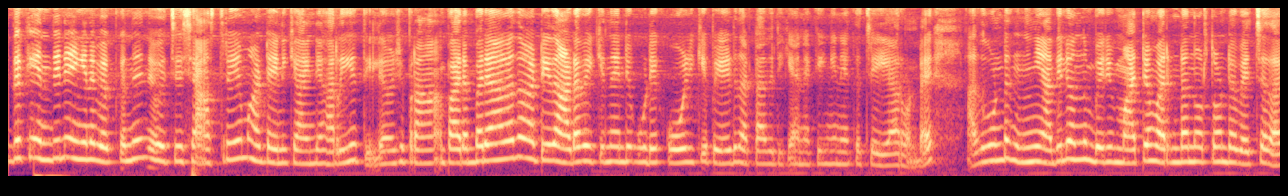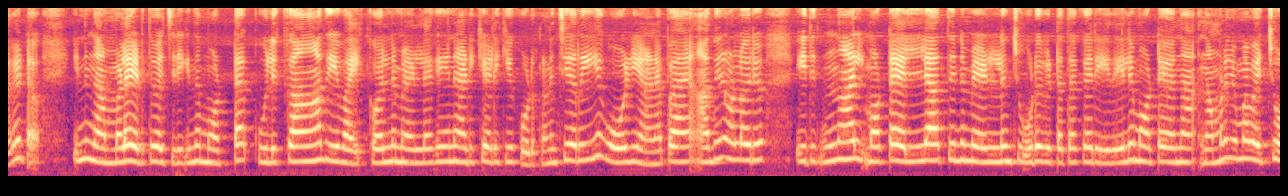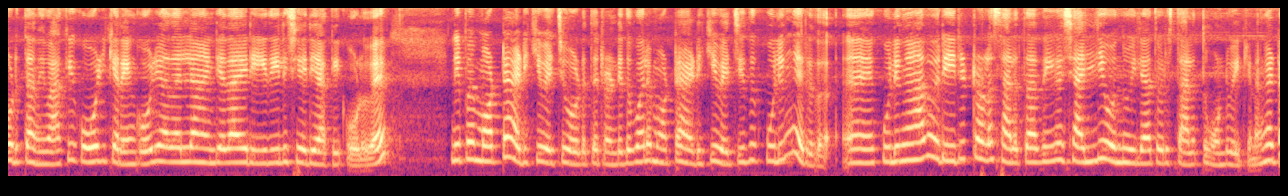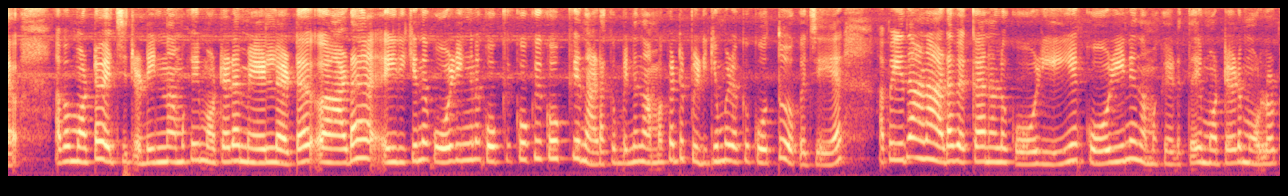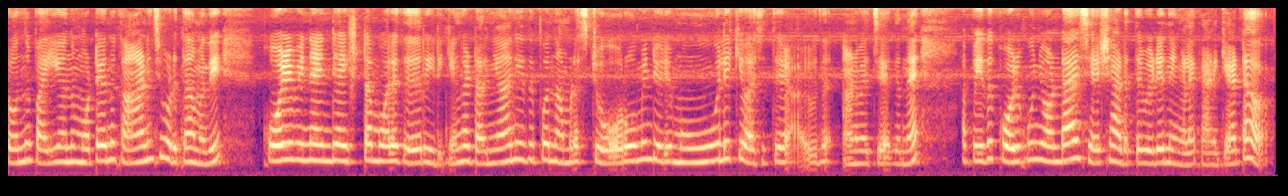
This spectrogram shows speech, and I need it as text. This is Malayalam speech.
ഇതൊക്കെ എന്തിനാ ഇങ്ങനെ വെക്കുന്നതെന്ന് ചോദിച്ചാൽ ശാസ്ത്രീയമായിട്ട് എനിക്ക് അതിന്റെ അറിയത്തില്ല. പക്ഷെ പ്രാ പരമ്പരാഗതമായിട്ട് ഇത് അട വയ്ക്കുന്നതിന്റെ കൂടെ കോഴിക്ക് പേട് തട്ടാതിരിക്കാനൊക്കെ ഇങ്ങനെയൊക്കെ ചെയ്യാറുണ്ട്. അതുകൊണ്ട് ഇനി അതിലൊന്നും ഒരു മാറ്റം വരണ്ടെന്ന് ഓർത്തുകൊണ്ട് വെച്ചതാണ് കേട്ടോ. ഇനി നമ്മളെ എടുത്തു വെച്ചിരിക്കുന്ന മുട്ട കുലുക്കാതെ ഈ വൈക്കോലിന്റെ മുകളിലേക്ക് ഇങ്ങനെ അടുക്കി അടുക്കി കൊടുക്കണം. ചെറിയ കോഴിയാണ്. അപ്പോൾ അതിനുള്ള ഒരു ഇരുന്നാൽ മുട്ട എല്ലാത്തിന്റെ മുകളിലും ചൂട് കിട്ടത്തക്ക രീതിയിൽ മുട്ടയൊന്ന് നമ്മൾ ചുമ്മാ വെച്ച് കൊടുത്താൽ മതി. ബാക്കി കോഴിക്കറിയാം. കോഴി അതെല്ലാം അതിന്റേതായ രീതിയിൽ ശരിയാക്കിക്കോളുവേ. ഇനിയിപ്പോൾ മുട്ട അടുക്കി വെച്ച് കൊടുത്തിട്ടുണ്ട്. ഇതുപോലെ മുട്ട അടുക്കി വെച്ച് ഇത് കുലുങ്ങരുത്. കുലുങ്ങാതെ ഒരു ഇരുട്ടുള്ള സ്ഥലത്ത് അധികം ശല്യമൊന്നും ഇല്ലാത്ത ഒരു സ്ഥലത്ത് കൊണ്ടുവയ്ക്കണം കേട്ടോ. അപ്പോൾ മുട്ട വെച്ചിട്ടുണ്ട്. ഇനി നമുക്ക് ഈ മുട്ടയുടെ മേളിലായിട്ട് അട ഇരിക്കുന്ന കോഴി ഇങ്ങനെ കൊക്കി കൊക്കി കൊക്കി നടക്കും. പിന്നെ നമുക്കിട്ട് പിടിക്കുമ്പോഴൊക്കെ കൊത്തുമൊക്കെ ചെയ്യുക അപ്പോൾ ഇതാണ് അട വെക്കാനുള്ള കോഴി. ഈ കോഴീനെ നമുക്ക് ഈ മുട്ടയുടെ മുകളിലോട്ട് ഒന്ന് പയ്യെ ഒന്ന് മുട്ടയൊന്ന് കാണിച്ചു കൊടുത്താൽ മതി. കോഴി പിന്നെ അതിന്റെ ഇഷ്ടം പോലെ കയറിയിരിക്കും കേട്ടോ. ഞാനിതിപ്പോൾ നമ്മുടെ സ്റ്റോർ റൂമിന്റെ ഒരു മൂലയ്ക്ക് വശത്ത് ആണ് വെച്ചേക്കുന്നത് അപ്പോൾ ഇത് കോഴിക്കുഞ്ഞുണ്ടായ ശേഷം അടുത്ത വീഡിയോ നിങ്ങളെ കാണിക്കാം കേട്ടോ.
